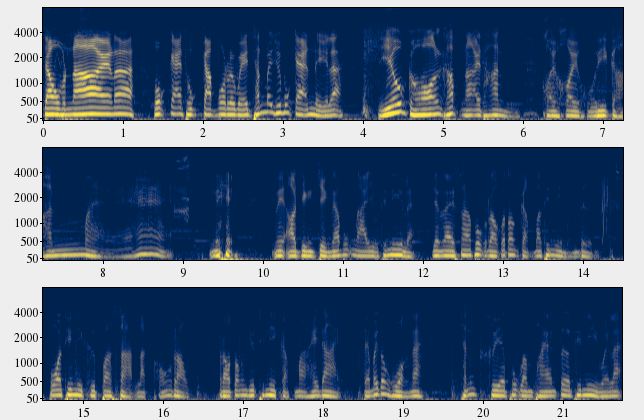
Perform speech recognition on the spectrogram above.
เจ้านายนะ พวกแกถูกกับบริเวณฉันไม่ช่วยพวกแกหนีละ เดี๋ยวก่อนครับนายท่าน ค่อยๆคุยกันแหม นี่นี่เอาจริง ๆ นะพวกนายอยู่ที่นี่แหละ ยังไงซะพวกเราก็ต้องกลับมาที่นี่เหมือนเดิม เพราะว่าที่นี่คือปราสาทหลักของเรา เราต้องยึดที่นี่กลับมาให้ได้ แต่ไม่ต้องห่วงนะ ฉันเคลียร์พวกแวมไพร์ฮันเตอร์ที่นี่ไว้แล้ว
